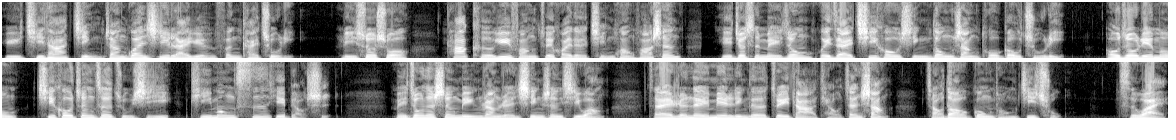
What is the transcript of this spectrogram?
与其他紧张关系来源分开处理。李硕说，他可预防最坏的情况发生，也就是美中会在气候行动上脱钩处理。欧洲联盟气候政策主席提孟斯也表示，美中的声明让人心生希望。在人类面临的最大挑战上找到共同基础。此外，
